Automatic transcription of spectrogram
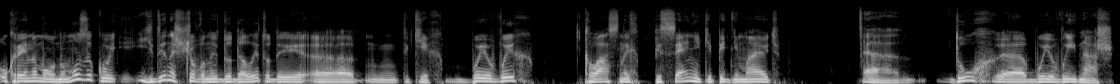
україномовну музику. Єдине, що вони додали туди таких бойових класних пісень, які піднімають дух е, бойовий наш.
